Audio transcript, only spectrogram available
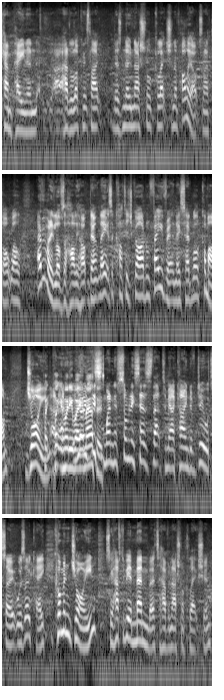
campaign, and I had a look, and it's like, there's no national collection of hollyhocks. And I thought, well, everybody loves a hollyhock, don't they? It's a cottage garden favourite. And they said, well, come on, join. Put- put And- your money where you your mouth this- is. When somebody says that to me, I kind of do. So it was okay. Come and join. So you have to be a member to have a national collection.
